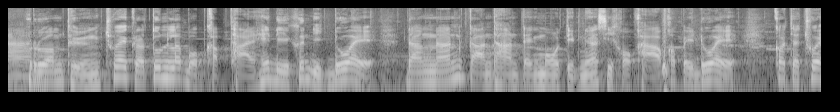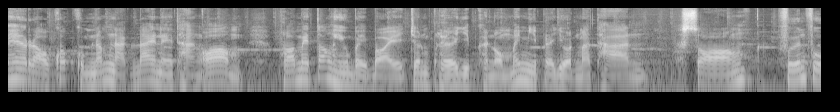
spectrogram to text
นาน รวมถึงช่วยกระตุ้นระบบขับถ่ายให้ดีขึ้นอีกด้วย ดังนั้นการทานแตงโมติดเนื้อสีขาวๆเข้าไปด้วย ก็จะช่วยให้เราควบคุมน้ำหนักได้ในทางอ้อม เพราะไม่ต้องหิวบ่อยๆ จนเผลอหยิบขนมไม่มีประโยชน์มาทาน 2. ฟื้นฟู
